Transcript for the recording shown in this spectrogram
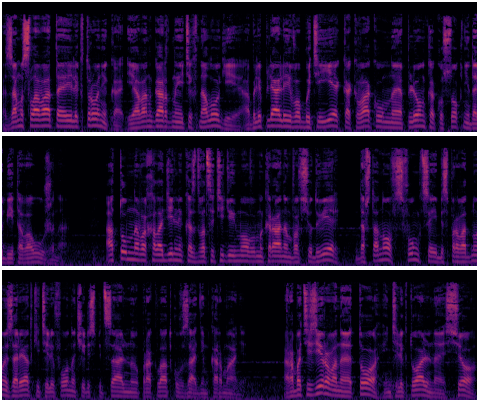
Замысловатая электроника и авангардные технологии облепляли его бытие, как вакуумная пленка кусок недобитого ужина – от умного холодильника с 20-дюймовым экраном во всю дверь до штанов с функцией беспроводной зарядки телефона через специальную прокладку в заднем кармане. Роботизированное то, интеллектуальное все.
